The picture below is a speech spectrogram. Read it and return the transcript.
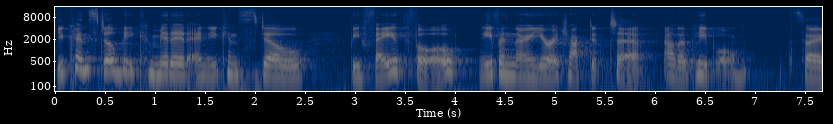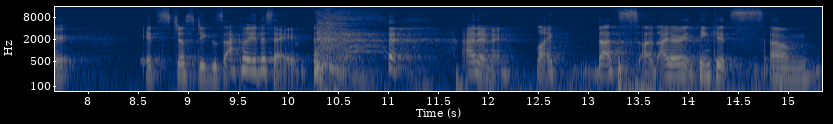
you can still be committed and you can still be faithful, even though you're attracted to other people. So it's just exactly the same. I don't know. Like, that's, I don't think it's, um,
